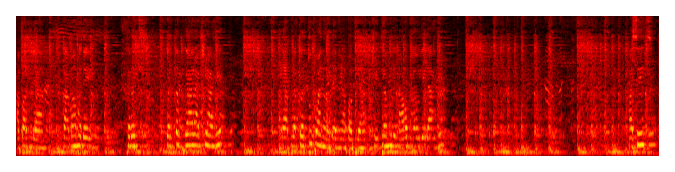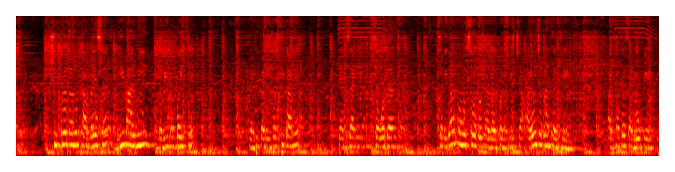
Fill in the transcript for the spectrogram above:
आपापल्या कामामध्ये खरंच कर्तबगार असे आहेत. आणि आपल्या कर्तृत्वानं त्यांनी आपापल्या क्षेत्रामध्ये नाव मिळवलेलं आहे. असेच शूद्रधनु कांबळे सर भीम आर्मी नवी मुंबईचे या ठिकाणी उपस्थित आहेत. त्यांचाही संवर्धन संविधान महोत्सव दोन हजार पंचवीसच्या आयोजकांतर्फे अर्थातच ॲडव्होकेट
